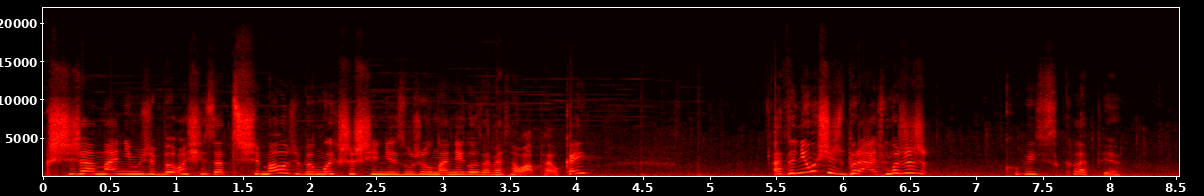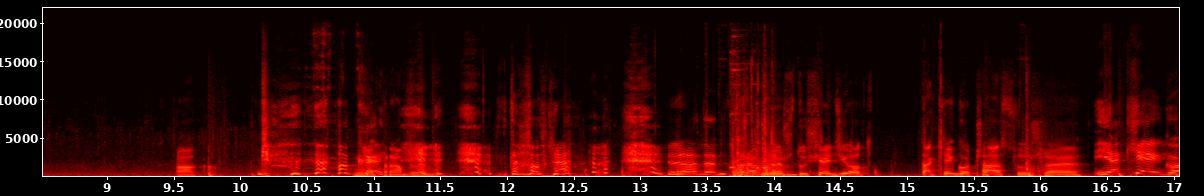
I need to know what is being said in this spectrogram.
krzyża na nim, żeby on się zatrzymał, żeby mój krzyż się nie zużył na niego zamiast na łapę, okej? A ty nie musisz brać, możesz kupić w sklepie. Oko. Nie problem. Dobra, żaden problem. już tu siedzi od takiego czasu, że... Jakiego?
